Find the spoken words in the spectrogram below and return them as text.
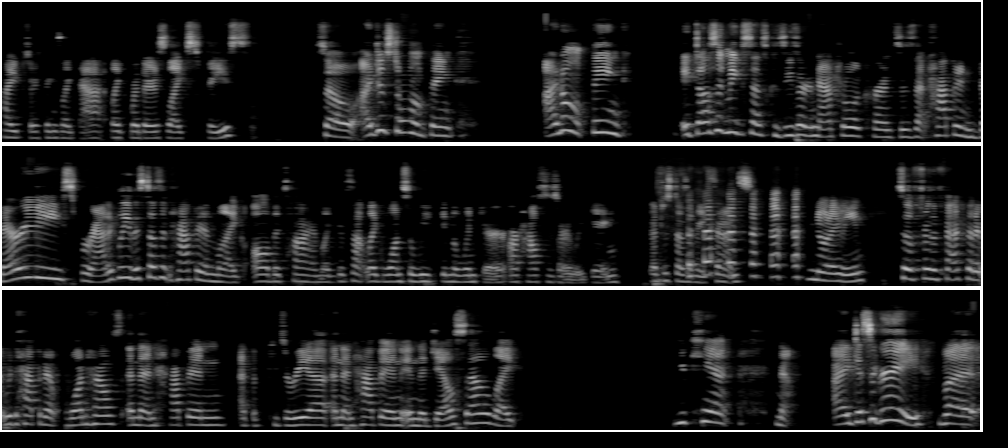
pipes or things like that, like where there's like space. So I just don't think, I don't think it doesn't make sense because these are natural occurrences that happen very sporadically. This doesn't happen like all the time. Like it's not like once a week in the winter our houses are leaking. That just doesn't make sense. You know what I mean? So for the fact that it would happen at one house and then happen at the pizzeria and then happen in the jail cell, like you can't. No, I disagree. But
